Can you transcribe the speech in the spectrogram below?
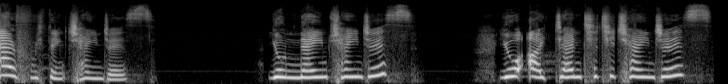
everything changes. Your name changes, your identity changes,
